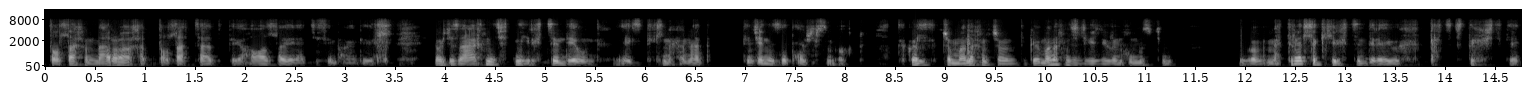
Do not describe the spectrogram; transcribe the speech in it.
Дулаахан нар байхад дулаацаад тэгээ хоолоо яаж исэн юм байна. Тэгэл ч байсан анхны шатны хэрэгцээндээ үнд сэтгэл нь ханаад тэнцэнээсээ тайвширсан баг. Тэгвэл чи манайхан ч үгүй манайхан ч гэж ер нь хүмүүс чинь нөгөө материалын хэрэгцээн дээр аягүй гаццдаг шүү дээ.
